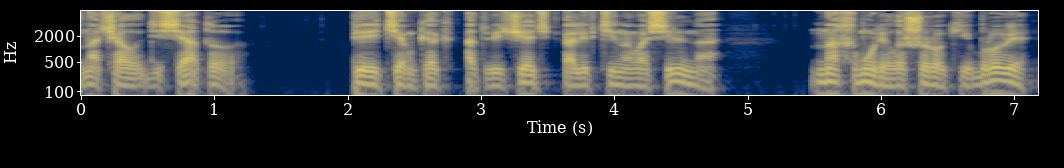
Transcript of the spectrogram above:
начало десятого». Перед тем, как отвечать, Алевтина Васильевна нахмурила широкие брови,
